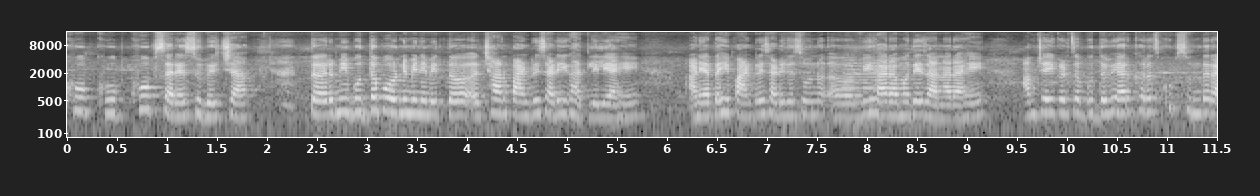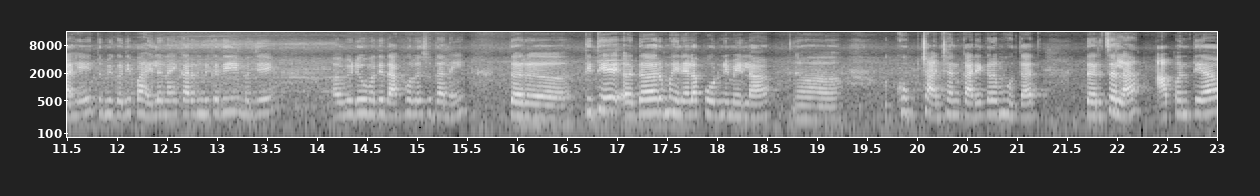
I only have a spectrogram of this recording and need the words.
खूप खूप खूप साऱ्या शुभेच्छा. तर मी बुद्ध पौर्णिमेनिमित्त छान पांढरी साडी घातलेली आहे. आणि आता ही पांढरी साडी नसून विहारामध्ये जाणार आहे. आमच्या इकडचं बुद्ध विहार खरंच खूप सुंदर आहे. तुम्ही कधी पाहिलं नाही कारण मी कधी म्हणजे व्हिडिओमध्ये दाखवलंसुद्धा नाही. तर तिथे दर महिन्याला पौर्णिमेला खूप छान छान कार्यक्रम होतात. तर चला आपण त्या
